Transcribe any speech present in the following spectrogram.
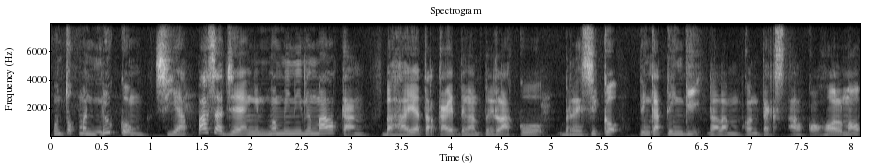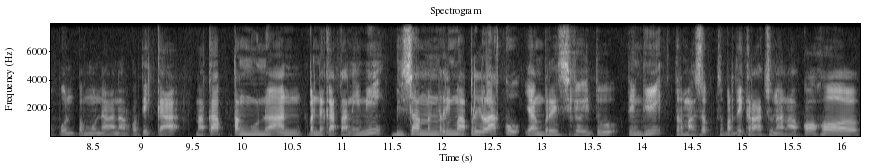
untuk mendukung siapa saja yang ingin meminimalkan bahaya terkait dengan perilaku beresiko tingkat tinggi dalam konteks alkohol maupun penggunaan narkotika, maka penggunaan pendekatan ini bisa menerima perilaku yang berisiko itu tinggi termasuk seperti keracunan alkohol,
